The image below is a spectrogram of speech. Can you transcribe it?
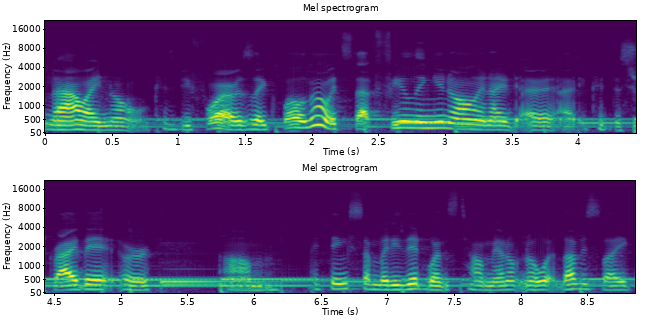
Now I know because before I was like, "Well, no, it's that feeling, you know," and I I, I could describe it or um, I think somebody did once tell me, I don't know what love is like.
